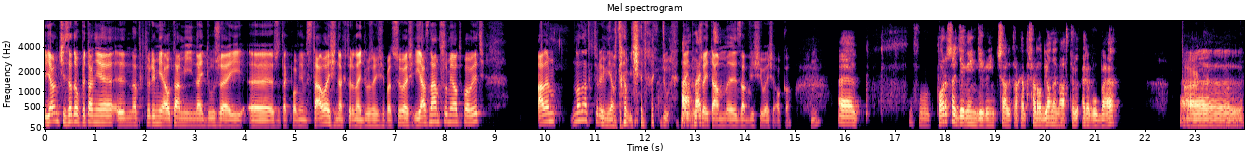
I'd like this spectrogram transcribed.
ja bym ci zadał pytanie, y, nad którymi autami najdłużej, e, że tak powiem, stałeś i na które najdłużej się patrzyłeś. I ja znam w sumie odpowiedź, ale no nad którymi autami się najdłu, A, najdłużej tam y, zawiesiłeś oko? Hmm? E, Porsche 993, ale trochę przerobione na styl RWB. Tak, e,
